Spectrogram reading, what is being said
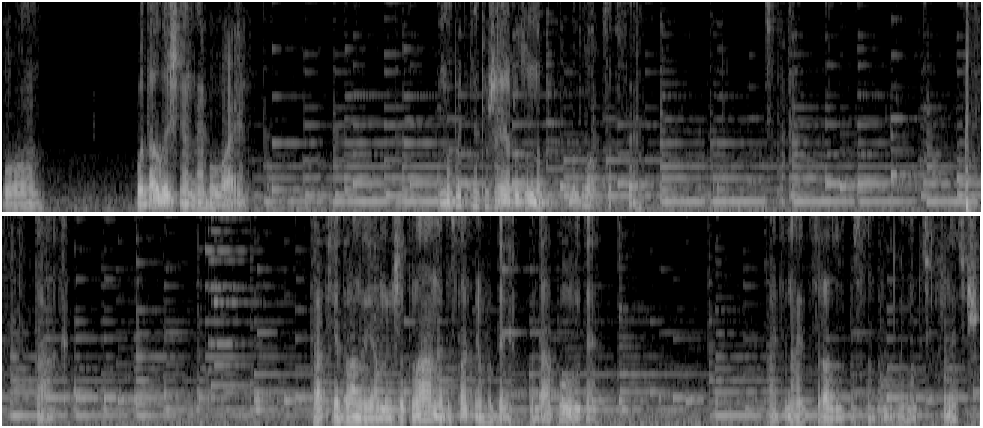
бо вода лишня не буває. Мабуть, не дуже розумно будував це все. Є два наявних житла, недостатньо води. Вода буде. Давайте навіть зразу побудуємо цю криницю, щоб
